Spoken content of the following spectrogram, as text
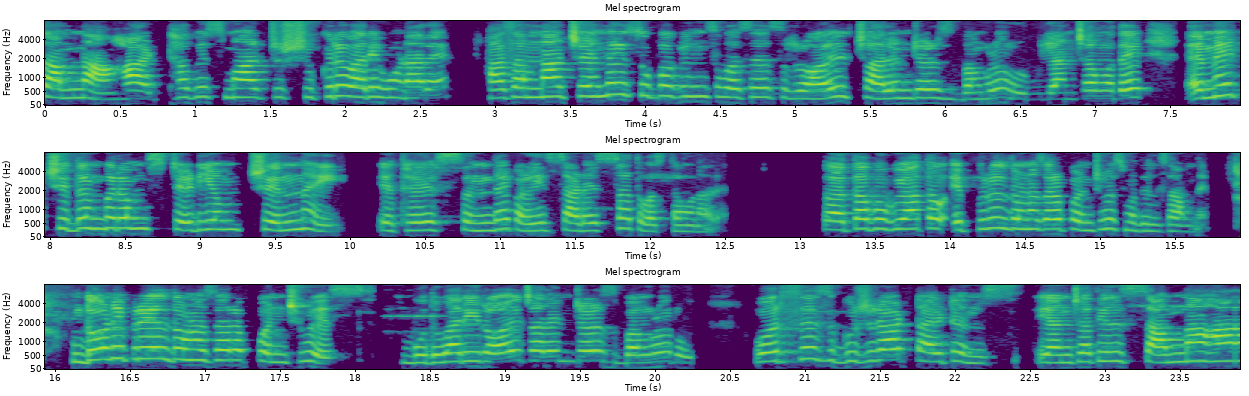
सामना हा अठ्ठावीस मार्च शुक्रवारी होणार आहे. हा सामना Chennai Super Kings versus Royal Challengers Bengaluru यांच्यामध्ये M A Chidambaram stadium Chennai येथे संध्याकाळी साडेसात वाजता होणार आहे. तर आता बघूया आता एप्रिल दोन हजार पंचवीस मधील सामने. दोन एप्रिल दोन हजार पंचवीस बुधवारी Royal Challengers Bengaluru versus Gujarat Titans यांच्यातील सामना हा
